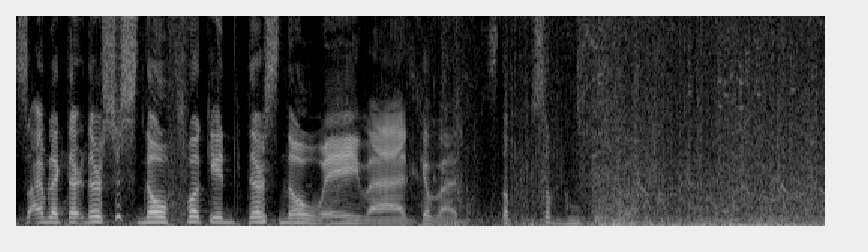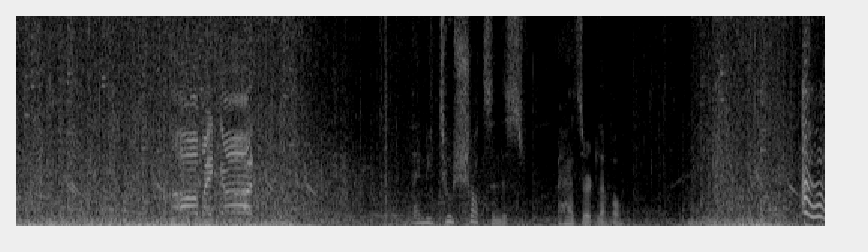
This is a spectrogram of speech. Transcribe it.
So I'm like, there, there's just no fucking, there's no way, man. Come on, stop, stop goofing. You know? Oh my god! I need two shots in this hazard level. Ah.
